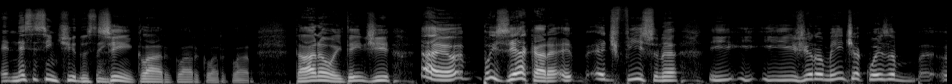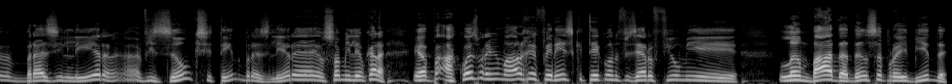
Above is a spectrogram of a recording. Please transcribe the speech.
é nesse sentido, assim. Sim, claro, claro, claro, claro. Tá, não, entendi. É, pois é, cara, é, é difícil, né? E, e- e geralmente a coisa eh, brasileira, né, a visão que se tem do brasileiro é. Eu só me lembro, cara, é, a coisa pra mim, a maior referência que tem quando fizeram o filme Lambada, Dança Proibida.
